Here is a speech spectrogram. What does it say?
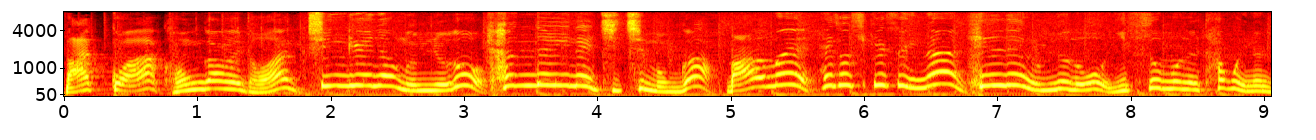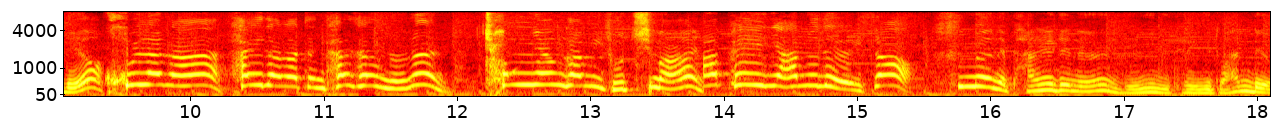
맛과 건강을 더한 신개념 음료로 현대인의 지친 몸과 마음을 해소시킬 수 있는 힐링 음료로 입소문을 타고 있는데요. 콜라나 사이다 같은 탄산음료는 청량감이 좋지만 카페인이 함유되어 있어 수면에 방해되는 요인이 되기도 한데요.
